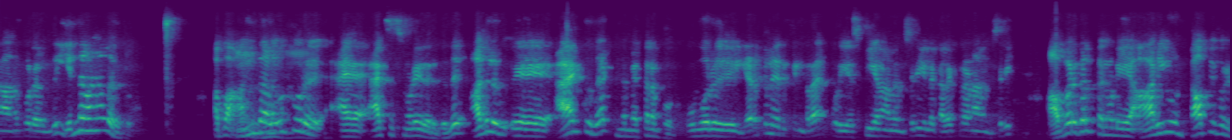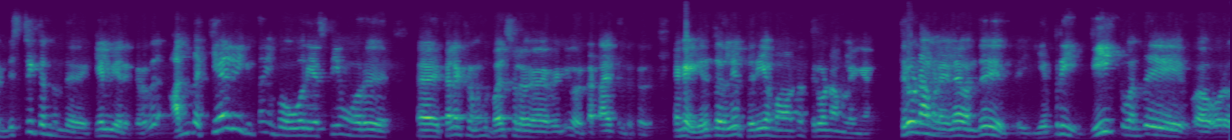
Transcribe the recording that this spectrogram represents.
நான் அனுப்புறது வந்து என்ன வேணாலும் இருக்கும் அப்ப அந்த அளவுக்கு ஒரு ஆக்சஸ்னுடைய இருக்குது. அதுல ஆட் டு தட் இந்த மெத்தனை போகும் ஒவ்வொரு இடத்துல இருக்கின்ற ஒரு எஸ்பி ஆனாலும் சரி இல்ல கலெக்டர் ஆனாலும் சரி அவர்கள் தன்னுடைய ஆரியோ டாபிக் ஒரு டிஸ்ட்ரிக்ட் அந்த கேள்வி இருக்கிறது. அந்த கேள்விக்கு தான் இப்போ ஒவ்வொரு எஸ்பியும் ஒரு கலெக்டர் வந்து பதில் சொல்ல வேண்டிய ஒரு கட்டாயத்தில் இருக்குது. எங்க இருக்கிறதுலே பெரிய மாவட்டம் திருவண்ணாமலைங்க. திருவண்ணாமலையில வந்து எவ்ரி வீக் வந்து ஒரு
